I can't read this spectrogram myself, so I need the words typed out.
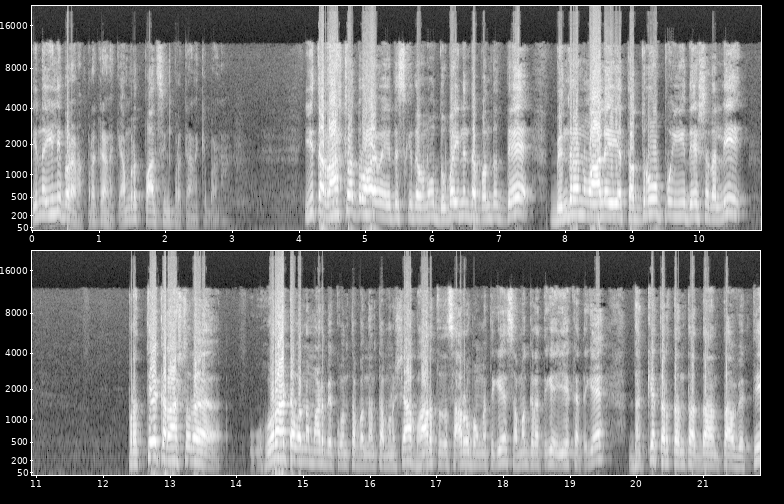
ಇನ್ನು ಇಲ್ಲಿ ಬರೋಣ ಪ್ರಕರಣಕ್ಕೆ, ಅಮೃತ್ಪಾಲ್ ಸಿಂಗ್ ಪ್ರಕರಣಕ್ಕೆ ಬರೋಣ. ಈತ ರಾಷ್ಟ್ರದ್ರೋಹ ಎದುರಿಸಿದವನು, ದುಬೈನಿಂದ ಬಂದದ್ದೇ ಬಿಂದ್ರನ್ವಾಲೆಯ ತದ್ರೂಪು ಈ ದೇಶದಲ್ಲಿ ಪ್ರತ್ಯೇಕ ರಾಷ್ಟ್ರದ ಹೋರಾಟವನ್ನು ಮಾಡಬೇಕು ಅಂತ ಬಂದಂಥ ಮನುಷ್ಯ, ಭಾರತದ ಸಾರ್ವಭೌಮತೆಗೆ, ಸಮಗ್ರತೆಗೆ, ಏಕತೆಗೆ ಧಕ್ಕೆ ತರ್ತಂಥದ್ದಂಥ ವ್ಯಕ್ತಿ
